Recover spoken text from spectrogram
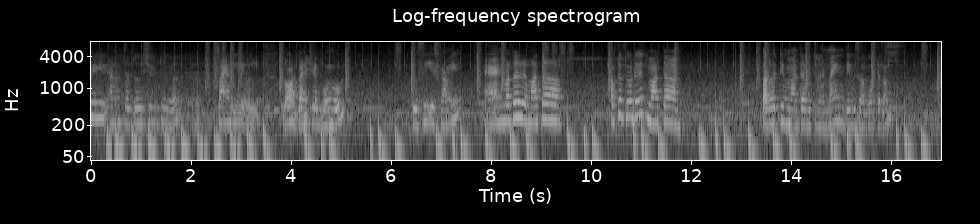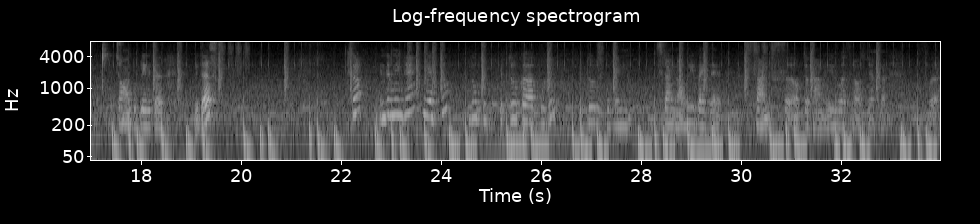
Anant Chaturdashi to you all. Finally, our Lord Ganesha going home to see his family. And mother, Mata, after few days, Mata, Parvati Mata with her nine devis are going to come. John to play with us. So, in the meantime, we have to do Pitru ka. Pitru's puja it's done normally by the sons of the family who has lost their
